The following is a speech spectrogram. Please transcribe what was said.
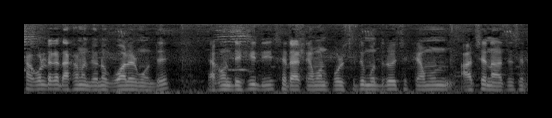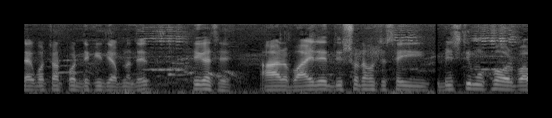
ছাগলটাকে দেখানোর জন্য গোয়ালের মধ্যে। এখন দেখিয়ে দিই সেটা কেমন পরিস্থিতির মধ্যে রয়েছে, কেমন আছে, না আছে, সেটা একবার চটপট দেখিয়ে দিই আপনাদের। ঠিক আছে? আর বাইরের দৃশ্যটা হচ্ছে সেই বৃষ্টি মুখর বা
